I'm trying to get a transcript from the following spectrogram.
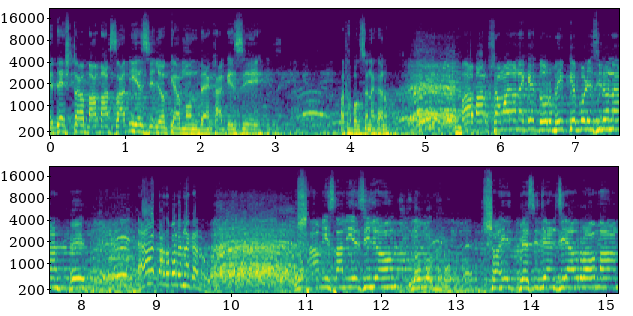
এ দেশটা বাবা চালিয়েছিল, কেমন দেখা গেছে। কথা বলছে না কেন? বাবার সময় অনেকে দুর্ভিক্ষে পড়েছিল না? কথা বলে না কেন? স্বামী চালিয়েছিল। শহীদ প্রেসিডেন্ট জিয়াউর রহমান,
